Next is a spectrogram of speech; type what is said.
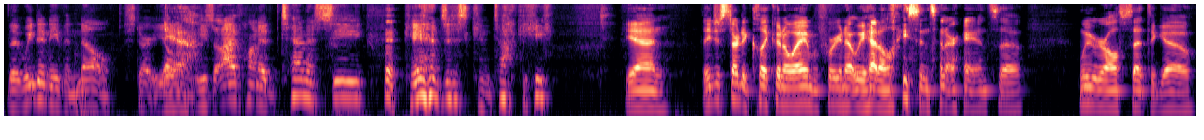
that we didn't even know start yelling. Yeah. He's I've hunted Tennessee, Kansas, Kentucky. Yeah, and they just started clicking away, and before you know, it, we had a license in our hands, so we were all set to go.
